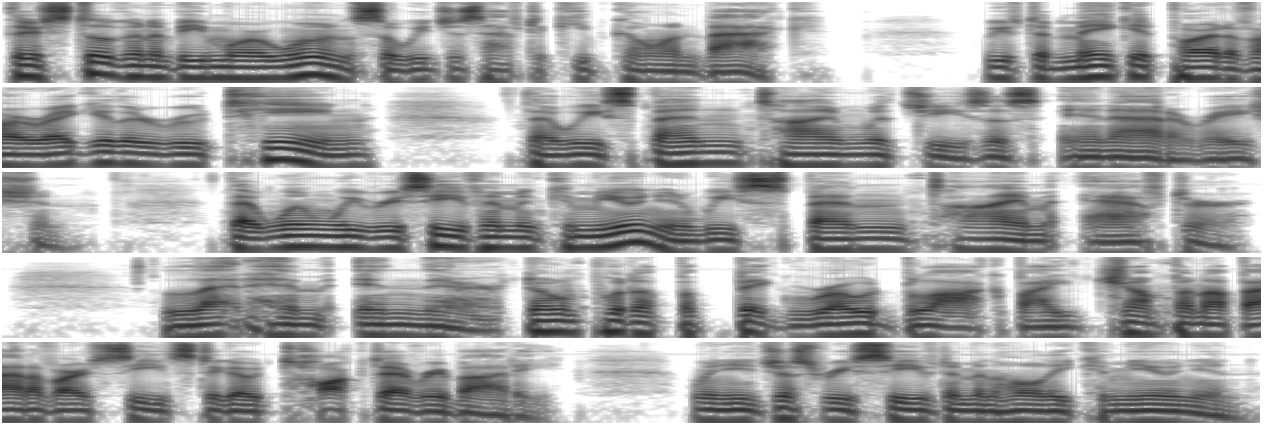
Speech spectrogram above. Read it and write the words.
There's still going to be more wounds, so we just have to keep going back. We have to make it part of our regular routine that we spend time with Jesus in adoration. That when we receive Him in communion, we spend time after. Let Him in there. Don't put up a big roadblock by jumping up out of our seats to go talk to everybody when you just received Him in Holy Communion.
